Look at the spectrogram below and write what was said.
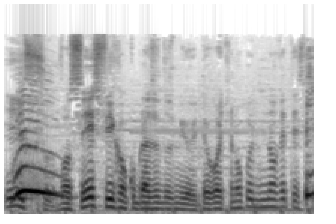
Isso! Vocês ficam com o Brasil 2008, eu continuo com o de 96.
